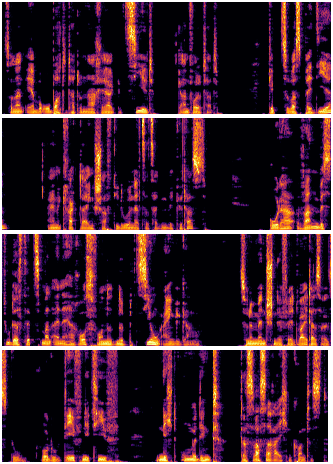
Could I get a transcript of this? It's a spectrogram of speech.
sondern er beobachtet hat und nachher gezielt geantwortet hat. Gibt sowas bei dir? Eine Charaktereigenschaft, die du in letzter Zeit entwickelt hast? Oder wann bist du das letzte Mal eine herausfordernde Beziehung eingegangen? Zu einem Menschen, der vielleicht weiter ist als du, wo du definitiv nicht unbedingt das Wasser reichen konntest.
